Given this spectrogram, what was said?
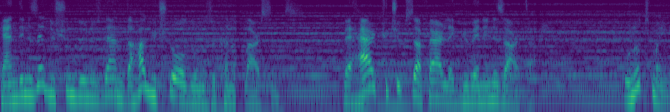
Kendinize düşündüğünüzden daha güçlü olduğunuzu kanıtlarsınız ve her küçük zaferle güveniniz artar. Unutmayın,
